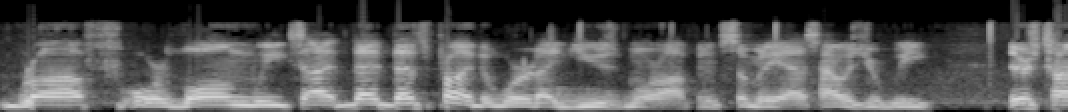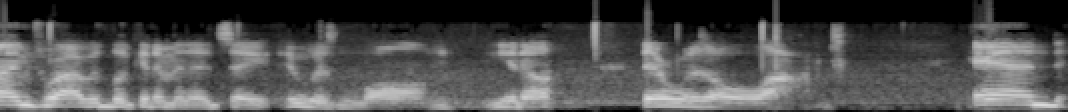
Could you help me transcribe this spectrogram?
rough or long weeks. I, that, that's probably the word I'd use more often. If somebody asks, How was your week? There's times where I would look at them and I'd say, It was long, you know? There was a lot. And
